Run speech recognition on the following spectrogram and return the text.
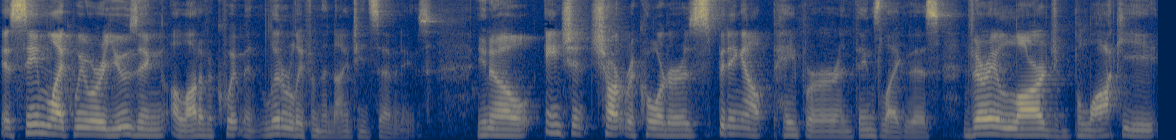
It seemed like we were using a lot of equipment literally from the 1970s. You know, ancient chart recorders spitting out paper and things like this, very large, blocky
